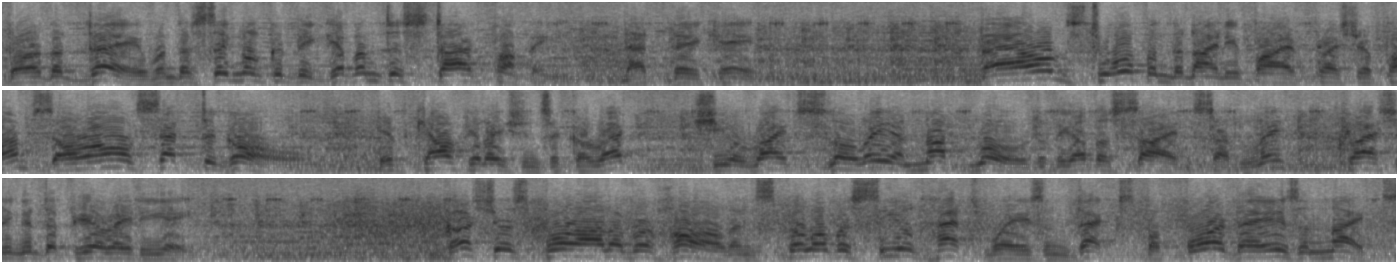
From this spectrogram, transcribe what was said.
for the day when the signal could be given to start pumping. That day came. Valves to open the 95 pressure pumps are all set to go. If calculations are correct, she'll right slowly and not roll to the other side suddenly, crashing into Pier 88. Gushers pour out of her hull and spill over sealed hatchways and decks for four days and nights.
